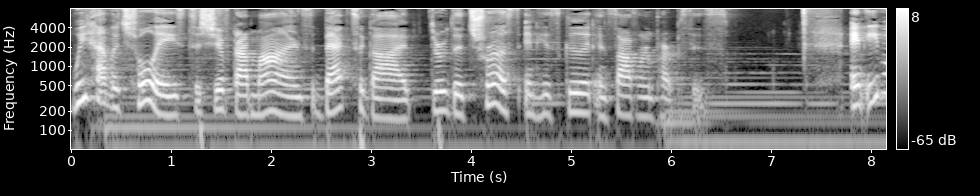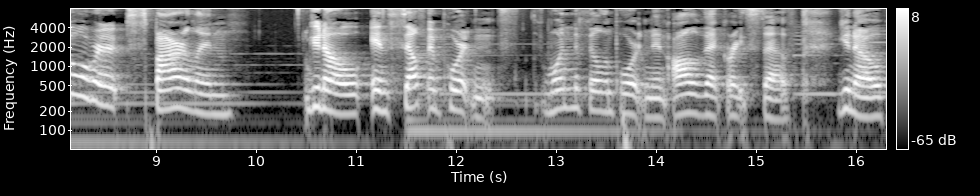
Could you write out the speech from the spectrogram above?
we have a choice to shift our minds back to God through the trust in His good and sovereign purposes. And even when we're spiraling, you know, in self importance, wanting to feel important and all of that great stuff, you know,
